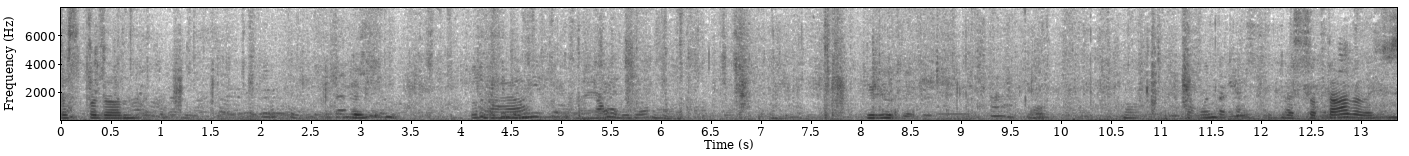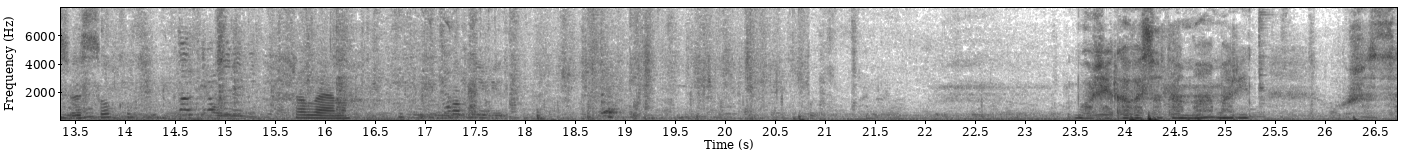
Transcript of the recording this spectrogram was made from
Безподобно. Ага. Висота велич- високо. Шалена. Боже, яка висота, мама рід. Ужас.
